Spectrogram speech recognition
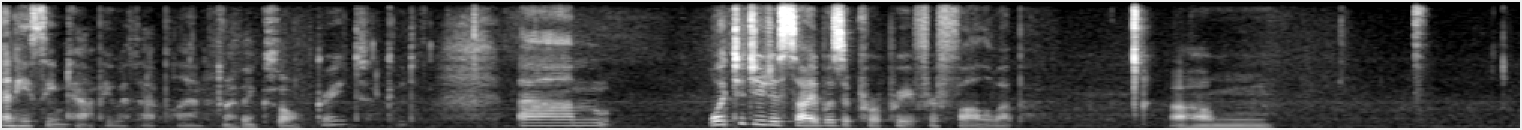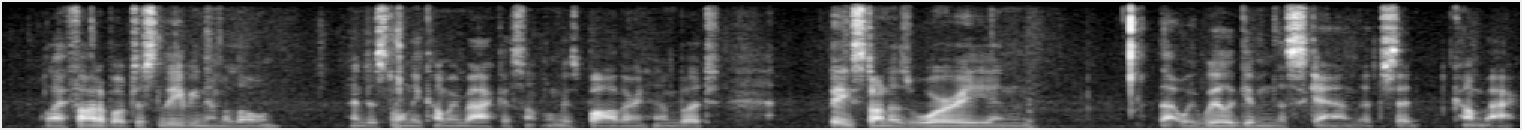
And he seemed happy with that plan. I think so. Great, good. Um, what did you decide was appropriate for follow up? Um, well, I thought about just leaving him alone and just only coming back if something was bothering him, but based on his worry and that we will give him the scan that said come back,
